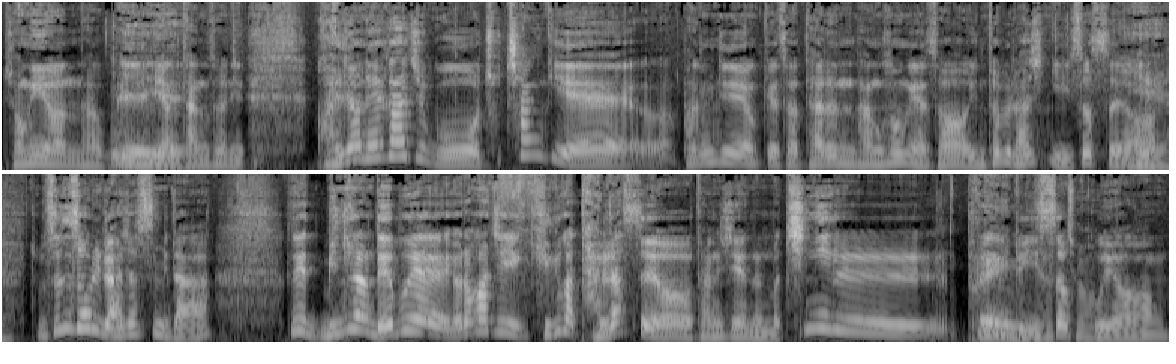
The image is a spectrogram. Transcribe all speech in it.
정의연하고 예, 이미양 예. 당선인 관련해 가지고 초창기에 박영진 의원께서 다른 방송에서 인터뷰를 하신 게 있었어요. 예. 좀 쓴소리를 하셨습니다. 근데 민주당 내부에 여러 가지 기류가 달랐어요. 당시에는 뭐 친일 프레임도 있었고요.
